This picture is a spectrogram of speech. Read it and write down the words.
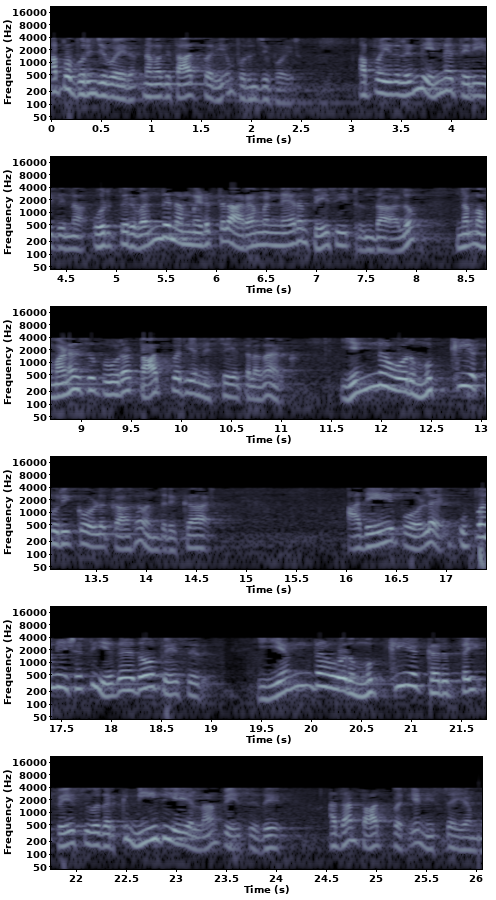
அப்ப புரிஞ்சு போயிடும் நமக்கு தாத்பரியம் புரிஞ்சு போயிடும் அப்போ இதுல இருந்து என்ன தெரியுதுன்னா ஒருத்தர் வந்து நம்ம இடத்துல அரை மணி நேரம் பேசிட்டு இருந்தாலும் நம்ம மனசு பூரா தாத்பரிய நிச்சயத்துல தான் இருக்கும். என்ன ஒரு முக்கிய குறிக்கோளுக்காக வந்திருக்கார்? அதே போல உபனிஷத்து எதேதோ பேசுது. எந்த ஒரு முக்கிய கருத்தை பேசுவதற்கு மீதியை எல்லாம் பேசுது. அதான் தாத்பரிய நிச்சயம்.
